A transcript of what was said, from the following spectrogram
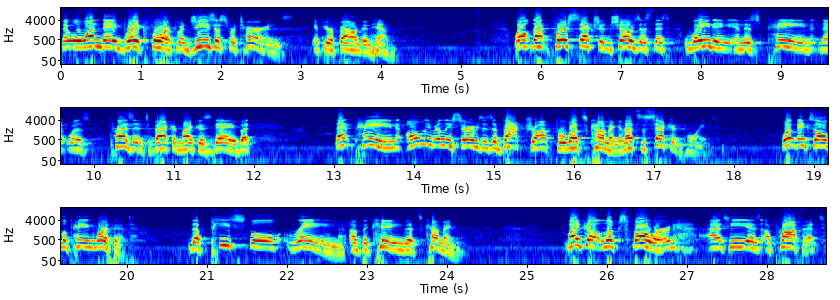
that will one day break forth when Jesus returns if you're found in Him. Well, that first section shows us this waiting and this pain that was present back in Micah's day. But that pain only really serves as a backdrop for what's coming. And that's the second point. What makes all the pain worth it? The peaceful reign of the king that's coming. Micah looks forward as he is a prophet,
